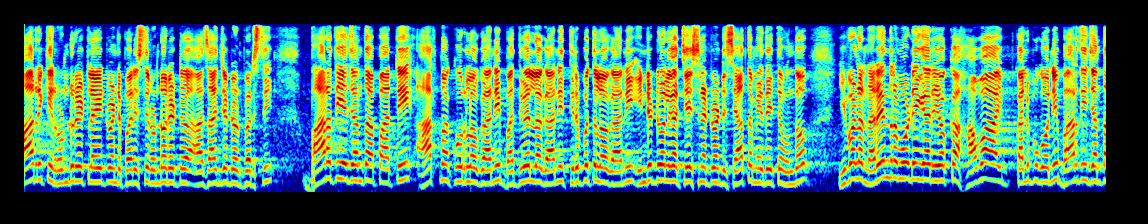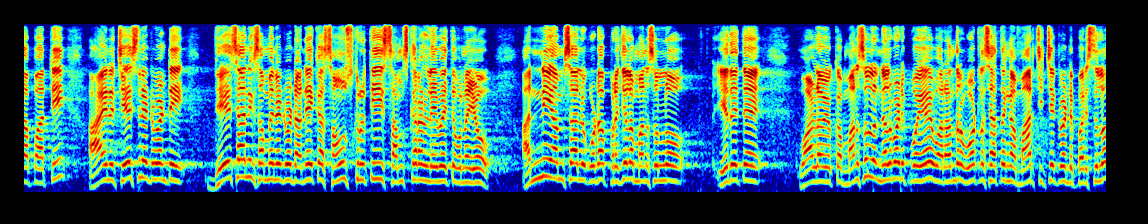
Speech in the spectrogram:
ఆరుకి రెండు రెట్లు అయ్యేటువంటి పరిస్థితి రెండో రెట్లు సాధించేటువంటి పరిస్థితి. భారతీయ జనతా పార్టీ ఆత్మకూరులో కానీ బద్వేల్లో కానీ తిరుపతిలో కానీ ఇండివిజువల్గా చేసినటువంటి శాతం ఏదైతే ఉందో ఇవాళ నరేంద్ర మోడీ గారి యొక్క హవా కలుపుకొని భారతీయ జనతా పార్టీ ఆయన చేసినటువంటి దేశానికి సంబంధించినటువంటి అనేక సంస్కృతి సంస్కరణలు ఏవైతే ఉన్నాయో అన్ని అంశాలు కూడా ప్రజల మనసుల్లో ఏదైతే వాళ్ళ యొక్క మనసులో నిలబడిపోయాయి వారందరూ ఓట్ల శాతంగా మార్చి ఇచ్చేటువంటి పరిస్థితిలో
